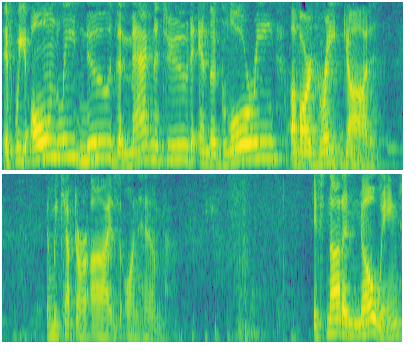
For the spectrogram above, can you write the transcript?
If we only knew the magnitude and the glory of our great God and we kept our eyes on Him. It's not a knowing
